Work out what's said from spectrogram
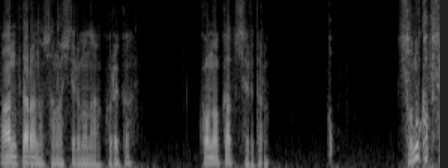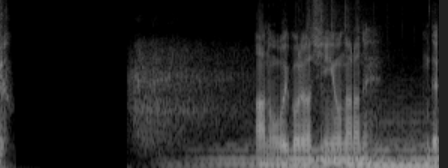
あんたらの探してるものはこれか？このカプセルだろ？そのカプセル？あの老いぼれは信用ならねえ。で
